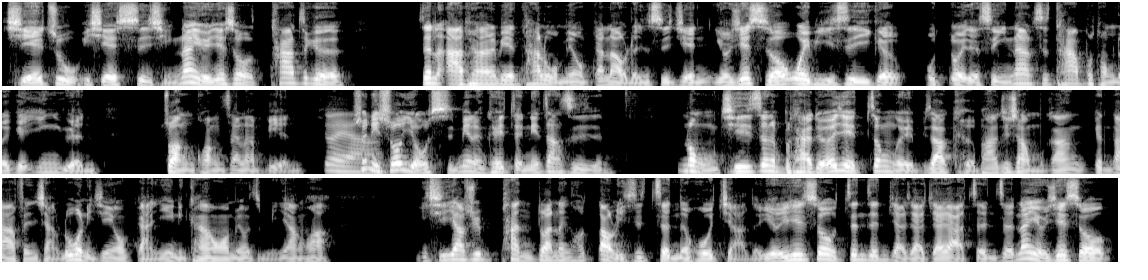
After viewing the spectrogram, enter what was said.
协助一些事情。那有些时候，他这个真的阿飘那边，他如果没有干扰人世间，有些时候未必是一个不对的事情，那是他不同的一个因缘。状况在那边，对啊，所以你说有使命人可以整天这样子弄，其实真的不太对，而且这种也比较可怕。就像我们刚刚跟大家分享，如果你今天有感应，你看到画面有怎么样的话，你其实要去判断那个到底是真的或假的。有一些时候真真假假，假假真真。那有些时候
